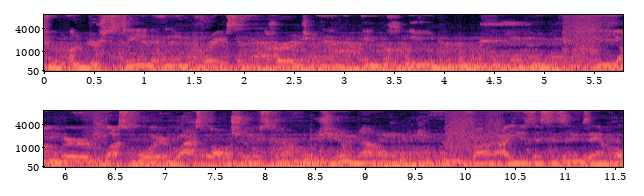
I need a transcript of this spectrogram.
to understand and embrace and encourage and include the younger busboy or glass polisher that's on because you don't know. I, I use this as an example.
